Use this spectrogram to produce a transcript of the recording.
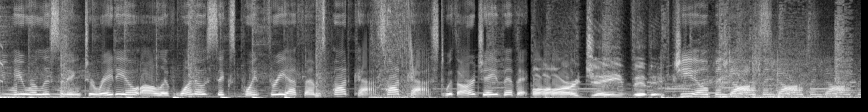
You are listening to Radio Olive 106.3 FM's podcast. Podcast with RJ Vivek. RJ Vivek. Geo Bendas.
